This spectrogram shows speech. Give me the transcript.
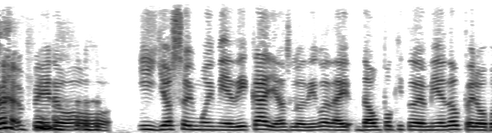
pero. Y yo soy muy médica, ya os lo digo, da, da, un poquito de miedo, pero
